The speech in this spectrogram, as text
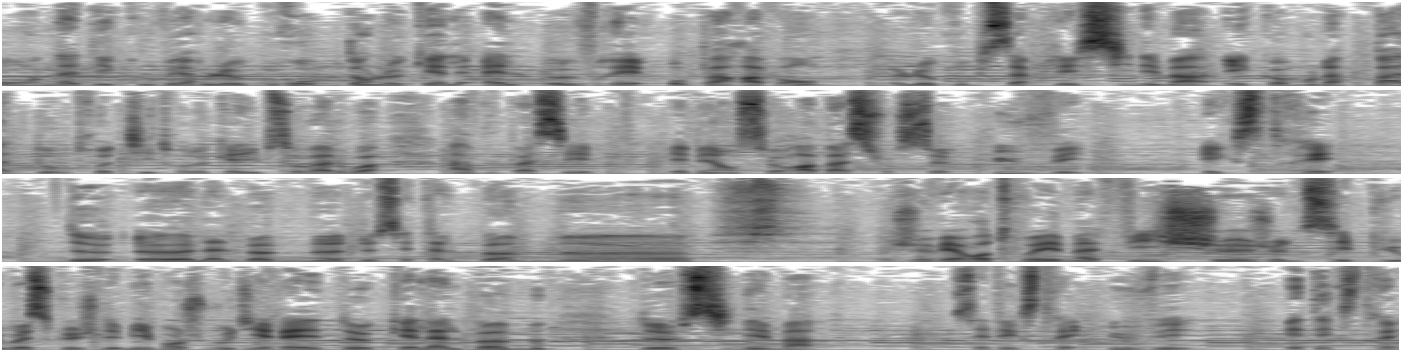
on a découvert le groupe dans lequel elle œuvrait auparavant. Le groupe s'appelait Cinéma et comme on n'a pas d'autres titres de Calypso Valois à vous passer, eh bien on se rabat sur ce UV extrait de euh, l'album de cet album. Euh, je vais retrouver ma fiche, je ne sais plus où est-ce que je l'ai mis, bon je vous dirai de quel album de cinéma cet extrait UV est extrait.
